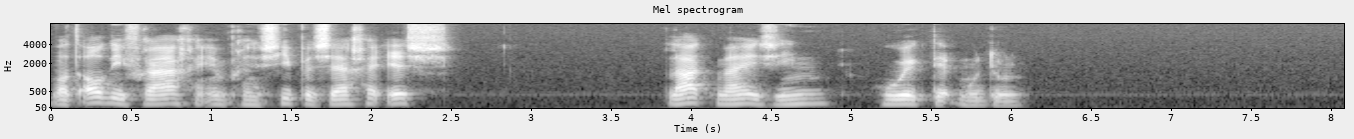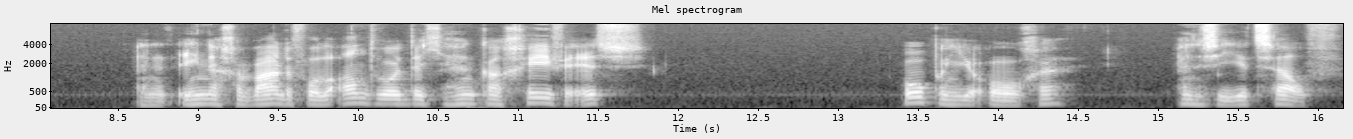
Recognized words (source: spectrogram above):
Wat al die vragen in principe zeggen is: laat mij zien hoe ik dit moet doen. En het enige waardevolle antwoord dat je hen kan geven is: open je ogen en zie het zelf.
